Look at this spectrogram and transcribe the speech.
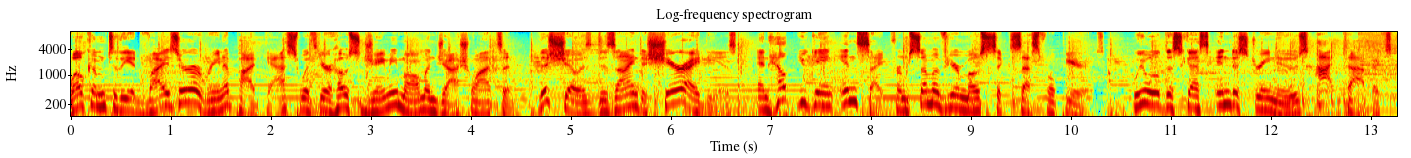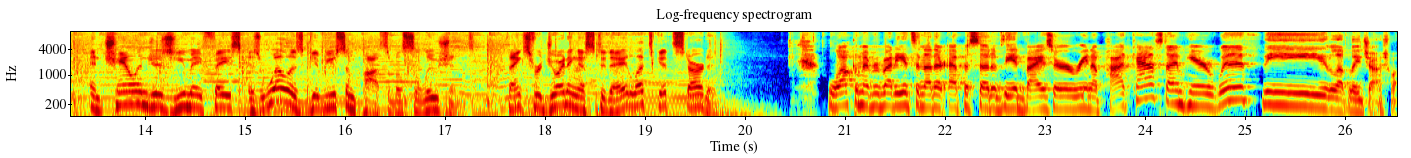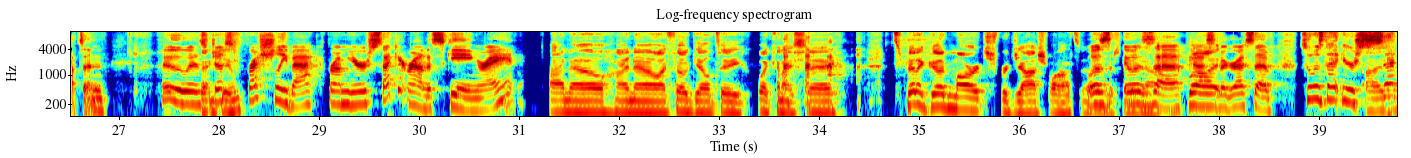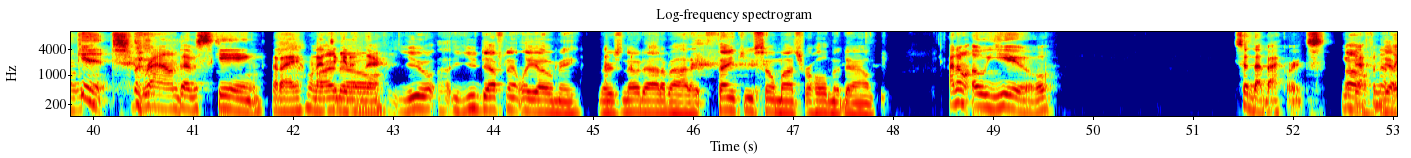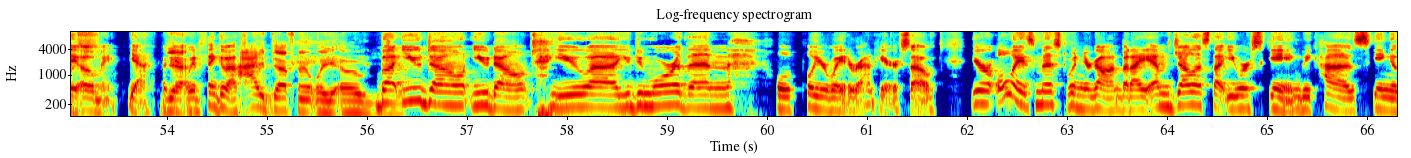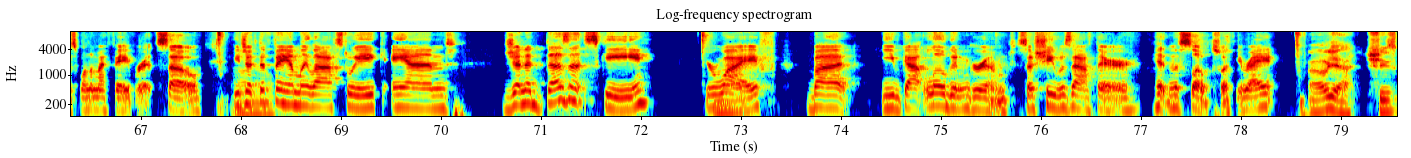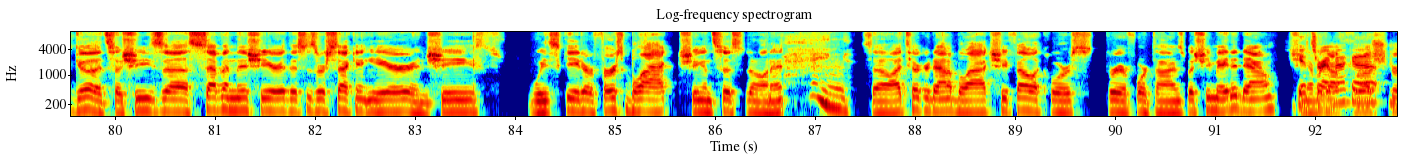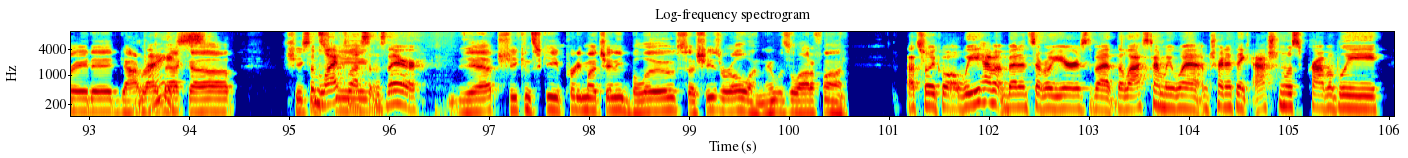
Welcome to the Advisor Arena podcast with your hosts Jamie Malm and Josh Watson. This show is designed to share ideas and help you gain insight from some of your most successful peers. We will discuss industry news, hot topics, and challenges you may face, as well as give you some possible solutions. Thanks for joining us today. Let's get started. Welcome, everybody. It's another episode of the Advisor Arena podcast. I'm here with the lovely Josh Watson who is Thank just you. freshly back from your second round of skiing, right? I know, I know. I feel guilty. What can I say? it's been a good March for Josh Watson. It was it was uh, passive aggressive. So was that your second round of skiing that I wanted I to know. get in there? You you definitely owe me. There's no doubt about it. Thank you so much for holding it down. I don't owe you said that backwards. You oh, definitely yes. owe me. Yeah. Okay, yeah. We'd think about that. I definitely owe you. But you don't, you don't. You uh you do more than will pull your weight around here. So you're always missed when you're gone, but I am jealous that you were skiing because skiing is one of my favorites. So you took the family last week and Jenna doesn't ski, your no. wife, but you've got Logan groomed. So she was out there hitting the slopes with you, right? Oh yeah, she's good. So she's uh, seven this year. This is her second year, and she's we skied her first black. She insisted on it. Dang. So I took her down a black. She fell, of course, three or four times, but she made it down. She Gets never right got frustrated. Up. Got nice. right back up. She some life ski. lessons there. Yep, she can ski pretty much any blue, so she's rolling. It was a lot of fun. That's really cool. We haven't been in several years, but the last time we went, I'm trying to think. Ashton was probably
